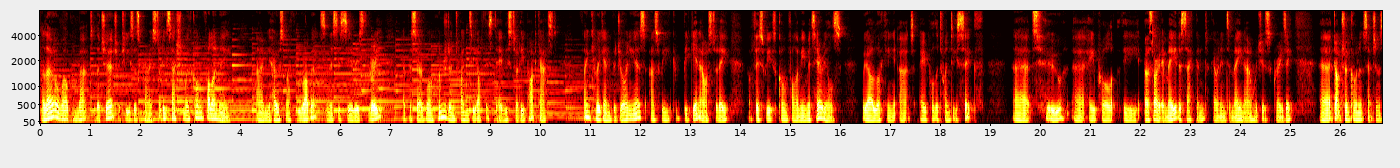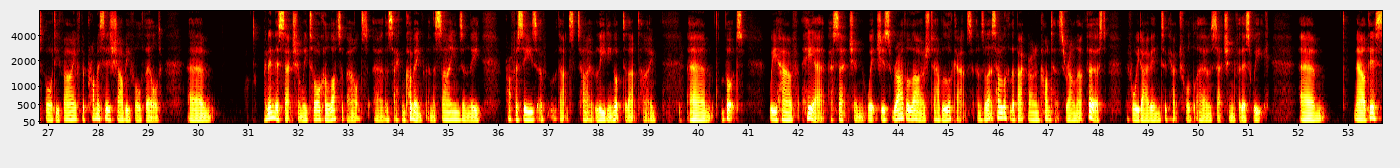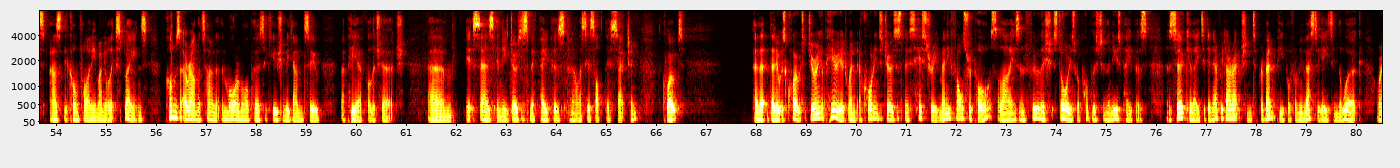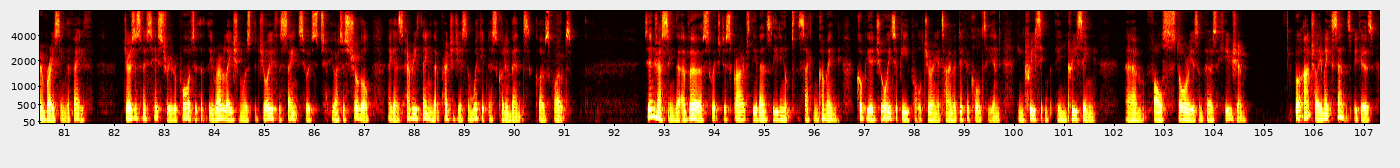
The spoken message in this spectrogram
Hello and welcome back to the Church of Jesus Christ study session with Come Follow Me. I'm your host Matthew Roberts and this is Series 3, episode 120 of this daily study podcast. Thank you again for joining us as we begin our study of this week's Come Follow Me materials. We are looking at April the 26th uh, to uh, April the, oh sorry, May the 2nd, going into May now, which is crazy. Uh, Doctrine and Covenant sections 45, the promises shall be fulfilled. Um, and in this section, we talk a lot about uh, the second coming and the signs and the prophecies of that time leading up to that time. Um, but we have here a section which is rather large to have a look at. And so let's have a look at the background and context around that first before we dive into the actual um, section for this week. Um, now, this, as the Come Follow Me manual explains, comes around the time that the more and more persecution began to appear for the church. Um, it says in the Joseph Smith Papers analysis of this section, quote, uh, that, that it was, quote, during a period when, according to Joseph Smith's history, many false reports, lies, and foolish stories were published in the newspapers and circulated in every direction to prevent people from investigating the work or embracing the faith. Joseph Smith's history reported that the revelation was the joy of the saints who had, who had to struggle against everything that prejudice and wickedness could invent. It's interesting that a verse which describes the events leading up to the second coming could be a joy to people during a time of difficulty and increasing increasing um, false stories and persecution. But actually, it makes sense because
